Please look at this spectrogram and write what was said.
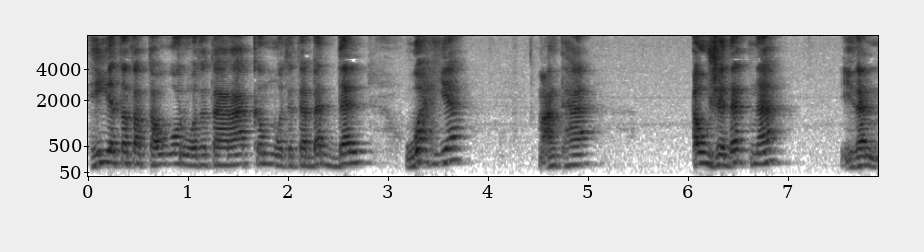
هي تتطور وتتراكم وتتبدل وهي معناتها أوجدتنا. إذا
